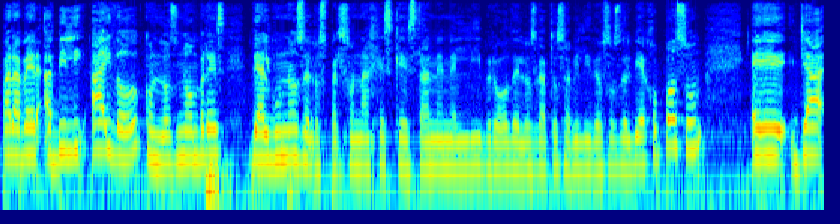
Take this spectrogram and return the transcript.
para ver a Billy Idol con los nombres de algunos de los personajes que están en el libro de los gatos habilidosos del viejo Possum. Eh, ya,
